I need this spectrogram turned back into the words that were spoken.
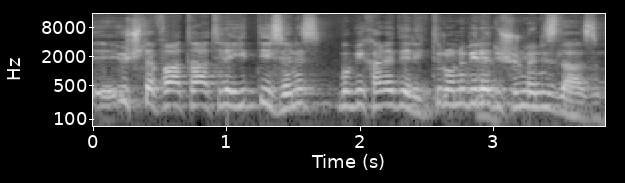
3 defa tatile gittiyseniz bu bir kara deliktir. Onu 1'e düşürmeniz lazım.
